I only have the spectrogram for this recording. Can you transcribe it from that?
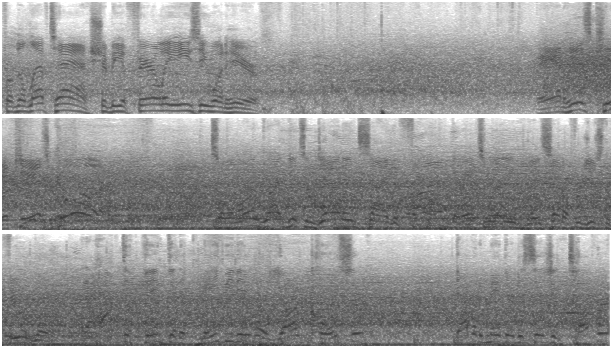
From the left hash, should be a fairly easy one here. And his kick is good. So the long drive gets him down inside the five, but ultimately they settle for just the field goal. And I have to think that if maybe they were a yard closer, that would have made their decision tougher,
